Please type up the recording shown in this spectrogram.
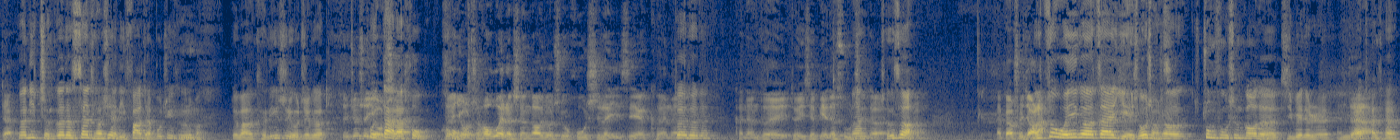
对，那你整个的三条线你发展不均衡了嘛，对吧？肯定是有这个这就是会带来后后对，有时候为了身高就去忽视了一些可能对对对，可能对对一些别的素质哎的。橙色嗯，哎，不要睡觉了。你作为一个在野球场上中锋身高的级别的人，你来谈谈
